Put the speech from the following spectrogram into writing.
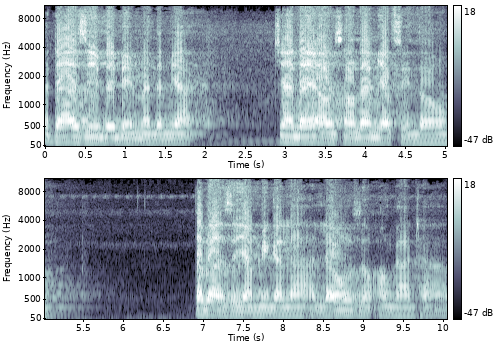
အတားစီပိပိမန္တမြကြံတိုင်းအောင်ဆောင်တမ်းမြောက်စင်သော တပ္ပဇယမင်္ဂလာအလုံးစုံအောင်ကားထား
